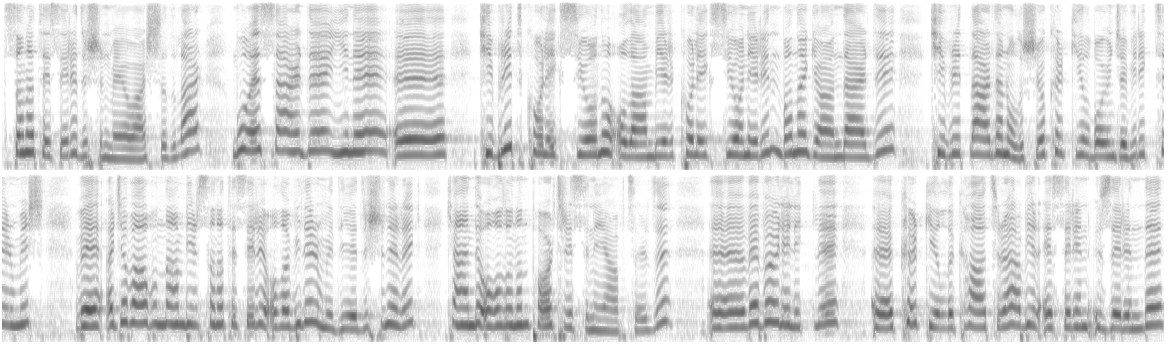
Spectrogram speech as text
sanat eseri düşünmeye başladılar. Bu eserde yine e, kibrit koleksiyonu olan bir koleksiyonerin bana gönderdiği kibritlerden oluşuyor. 40 yıl boyunca biriktirmiş ve acaba bundan bir sanat eseri olabilir mi diye düşünerek kendi oğlunun portresini yaptırdı. Ee, ve böylelikle e, 40 yıllık hatıra bir eserin üzerinde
